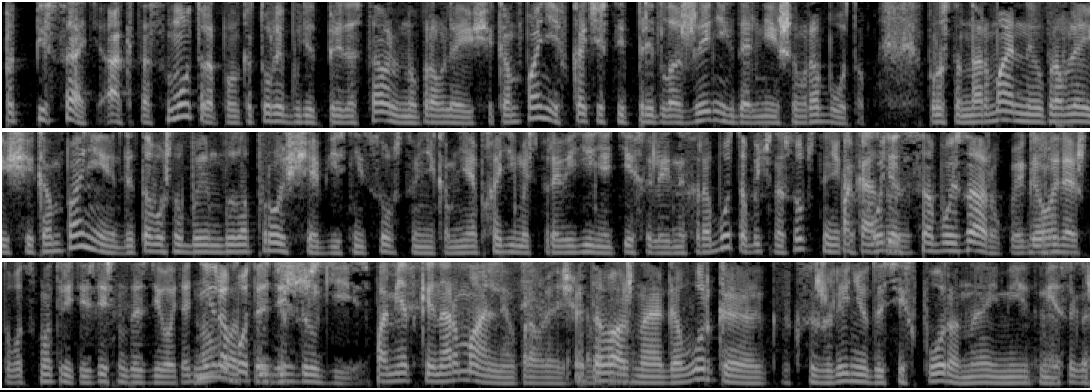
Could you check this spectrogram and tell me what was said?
подписать акт осмотра, который будет предоставлен управляющей компании в качестве предложений к дальнейшим работам. Просто нормальные управляющие компании, для того, чтобы им было проще объяснить собственникам необходимость проведения тех или иных работ, обычно собственники ходят с собой за руку и говорят, что вот смотрите, здесь надо сделать одни ну, работы, вот, здесь другие. С пометкой нормальные управляющие Это компании. важная оговорка, к сожалению, до сих пор она имеет место. Это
